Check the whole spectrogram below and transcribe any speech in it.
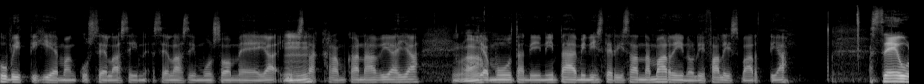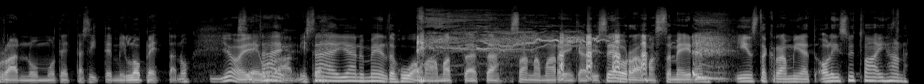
huvitti hieman, kun selasin, selasin mun somea ja mm. Instagram-kanavia ja, ja. ja muuta, niin, niin pääministeri Sanna Marin oli falisvarttia seurannut, mutta että sitten lopettanut Joo, ei, tämä, ei, tämä ei jäänyt meiltä huomaamatta, että Sanna Marin kävi seuraamassa meidän Instagramia, että olisi nyt vaan ihan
